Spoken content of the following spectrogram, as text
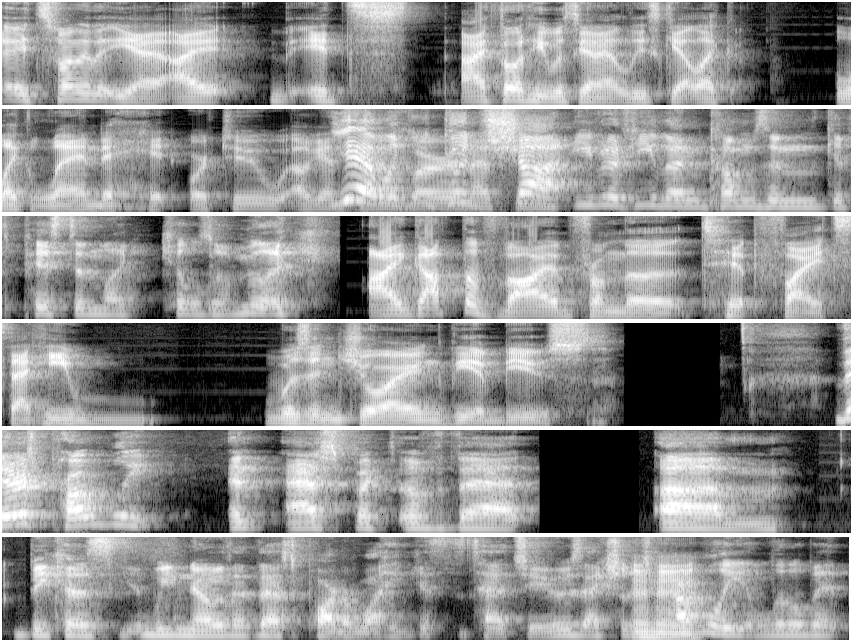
it's funny that yeah, I it's I thought he was gonna at least get like like land a hit or two against. yeah, like a good shot, even if he then comes and gets pissed and like kills him. Like. I got the vibe from the tip fights that he was enjoying the abuse. there's probably an aspect of that um because we know that that's part of why he gets the tattoos actually it's Mhm. probably a little bit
